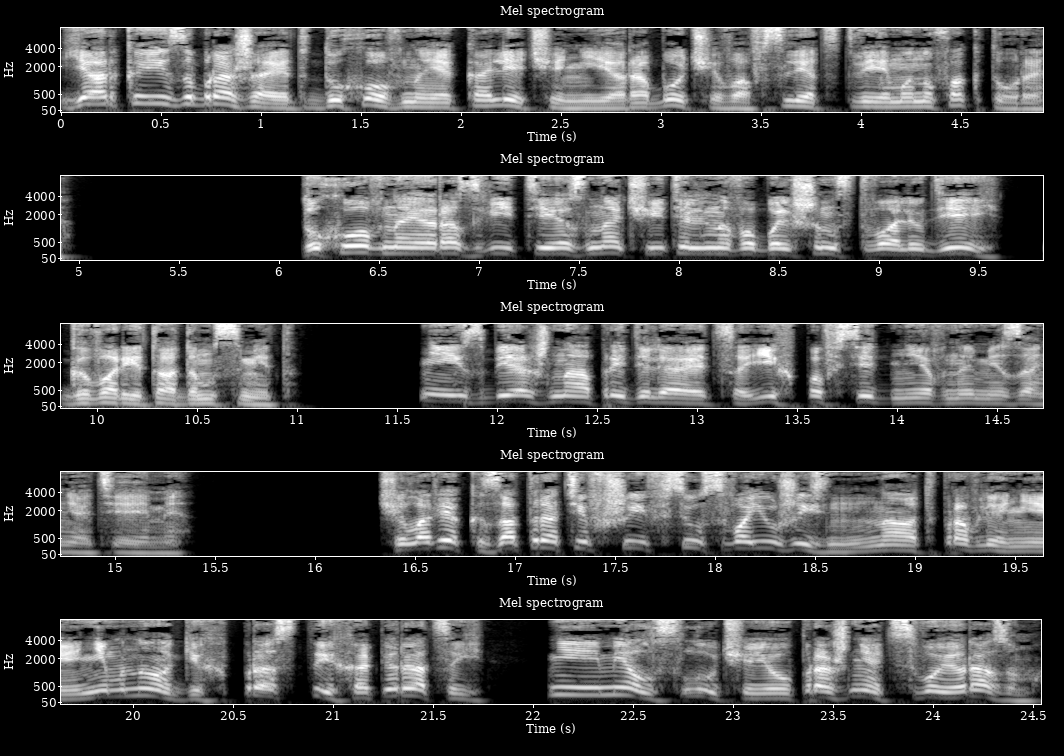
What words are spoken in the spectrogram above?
ярко изображает духовное калечение рабочего вследствие мануфактуры. Духовное развитие значительного большинства людей, говорит Адам Смит, неизбежно определяется их повседневными занятиями. Человек, затративший всю свою жизнь на отправление немногих простых операций, не имел случая упражнять свой разум.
